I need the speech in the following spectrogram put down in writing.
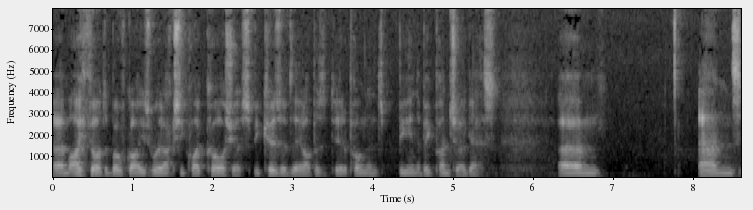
Um, I thought that both guys were actually quite cautious because of their opposite, their opponent being a big puncher, I guess. Um, and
